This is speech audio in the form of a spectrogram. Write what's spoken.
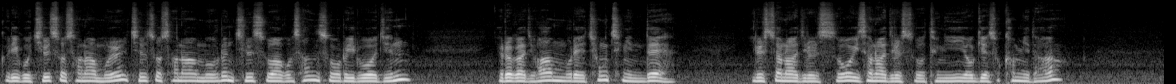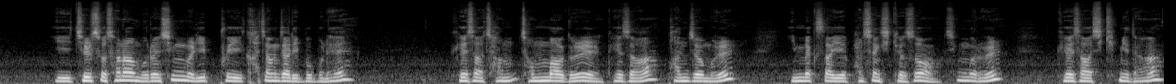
그리고 질소산화물, 질소산화물은 질소하고 산소로 이루어진 여러 가지 화합물의 총칭인데 일산화질소, 이산화질소 등이 여기에 속합니다. 이 질소산화물은 식물 잎의 가장자리 부분에 괴사 점, 점막을 괴사 반점을 인맥 사이에 발생시켜서 식물을 괴사시킵니다.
